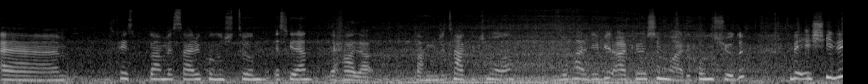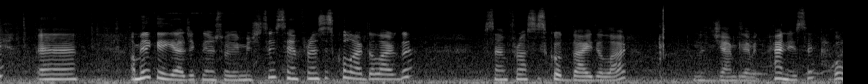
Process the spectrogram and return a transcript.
eee, Facebook'tan vesaire konuştuğum eskiden ve hala tahminci takipçim olan Zuhal diye bir arkadaşım vardı. Konuşuyorduk ve eşiyle eee, Amerika'ya geleceklerini söylemişti. San Francisco'lardalardı. San Francisco'daydılar. Ne diyeceğimi bilemedim. Her neyse. Oh,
